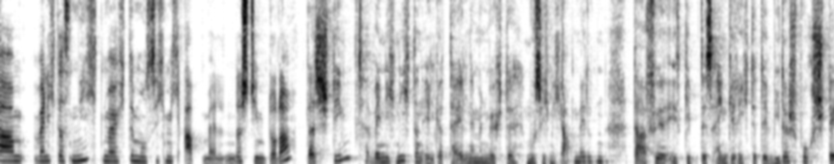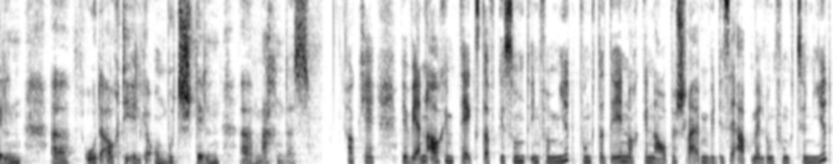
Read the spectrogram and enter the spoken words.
Ähm, wenn ich das nicht möchte, muss ich mich abmelden. Das stimmt, oder? Das stimmt. Wenn ich nicht an ELGA teilnehmen möchte, muss ich mich abmelden. Dafür gibt es eingerichtete Widerspruchsstellen äh, oder auch die ELGA-Ombudsstellen äh, machen das. Okay, wir werden auch im Text auf gesundinformiert.at noch genau beschreiben, wie diese Abmeldung funktioniert.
